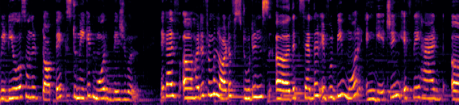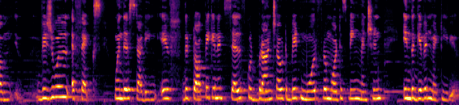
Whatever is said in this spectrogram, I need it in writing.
videos on the topics to make it more visual like i've uh, heard it from a lot of students uh, that said that it would be more engaging if they had um, visual effects when they're studying if the topic in itself could branch out a bit more from what is being mentioned in the given material.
